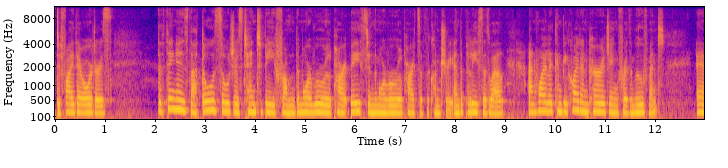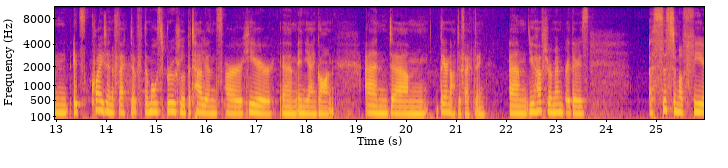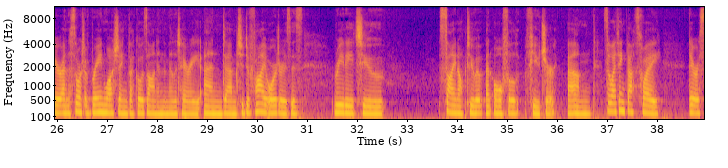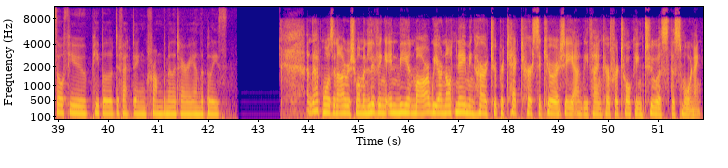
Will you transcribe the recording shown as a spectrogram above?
defied their orders the thing is that those soldiers tend to be from the more rural part, based in the more rural parts of the country, and the police as well. And while it can be quite encouraging for the movement, um, it's quite ineffective. The most brutal battalions are here um, in Yangon, and um, they're not defecting. Um, you have to remember there's a system of fear and a sort of brainwashing that goes on in the military, and um, to defy orders is really to sign up to a, an awful future. Um, so I think that's why there are so few people defecting from the military and the police. And that was an Irish woman living in Myanmar. We are not naming her to protect her security, and we thank her for talking to us this morning.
